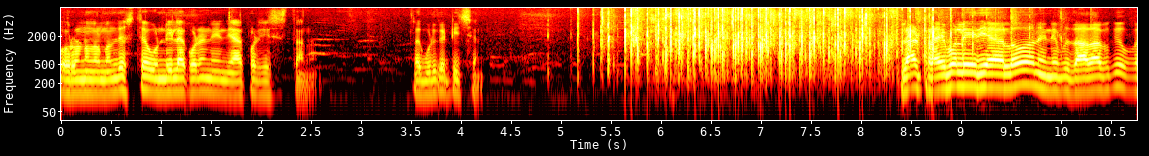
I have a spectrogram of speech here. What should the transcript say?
ఓ రెండు వందల మంది వస్తే ఉండేలా కూడా నేను ఏర్పాటు చేసి ఇస్తాను. అలా గుడి కట్టించాను. ఇలా ట్రైబల్ ఏరియాలో నేను ఇప్పుడు దాదాపుకి ఒక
